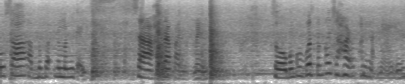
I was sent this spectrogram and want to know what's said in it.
So, sa baba naman guys. Sa harapan namin. So, magugulat lang kayo sa harapan namin.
